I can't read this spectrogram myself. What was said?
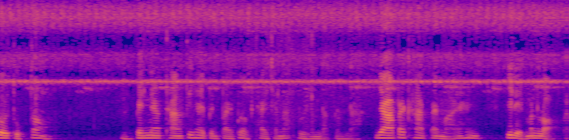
โดยถูกต้อง เป็นแนวทางที่ให้เป็นไปเพื่อชัยชนะโดยลำดับลำดาอย่าไปคาดไปหมายให้กิเลสมันหลอกไป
